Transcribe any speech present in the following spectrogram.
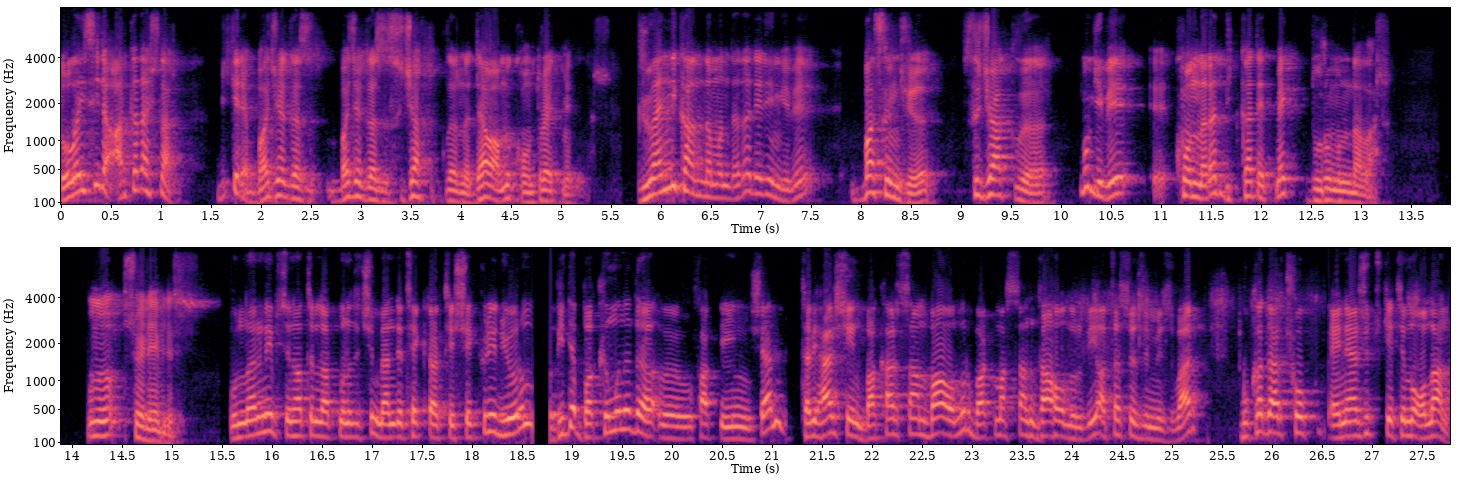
Dolayısıyla arkadaşlar bir kere baca gazı, baca gazı sıcaklıklarını devamlı kontrol etmeliler. Güvenlik anlamında da dediğim gibi basıncı, sıcaklığı bu gibi e, konulara dikkat etmek durumundalar. Bunu söyleyebiliriz. Bunların hepsini hatırlatmanız için ben de tekrar teşekkür ediyorum. Bir de bakımını da e, ufak değineceğim. Tabii her şeyin bakarsan bağ olur, bakmazsan dağ olur diye atasözümüz var. Bu kadar çok enerji tüketimi olan,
